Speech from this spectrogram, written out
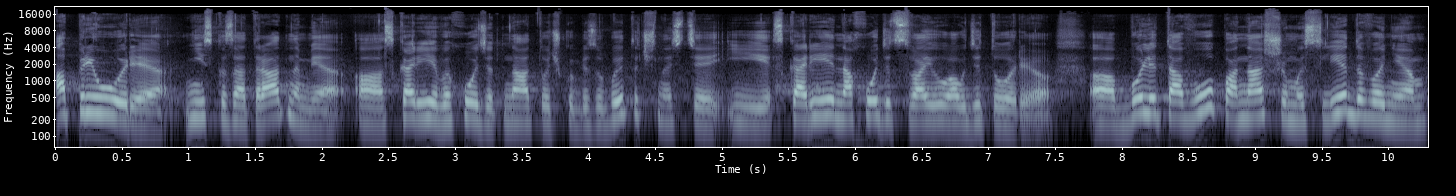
априори низкозатратными, а скорее выходят на точку безубыточности и скорее находят свою аудиторию. А, более того, по нашим исследованиям,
